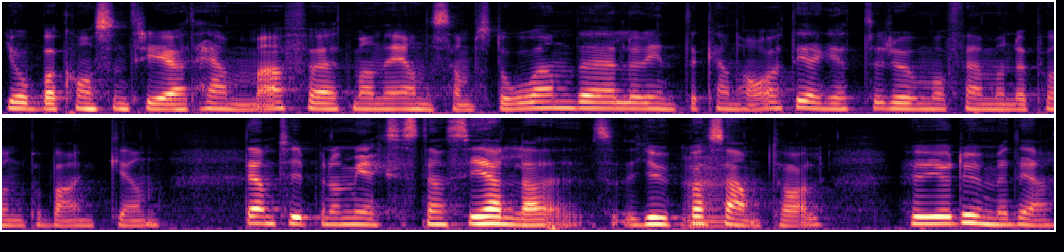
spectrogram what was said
jobba koncentrerat hemma för att man är ensamstående eller inte kan ha ett eget rum och 500 pund på banken. Den typen av mer existentiella, djupa mm. samtal. Hur gör du med det?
